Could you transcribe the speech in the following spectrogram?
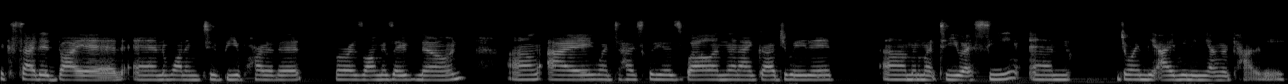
excited by it and wanting to be a part of it for as long as i've known. Um, i went to high school here as well and then i graduated um, and went to usc and joined the Iovine and Young Academy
